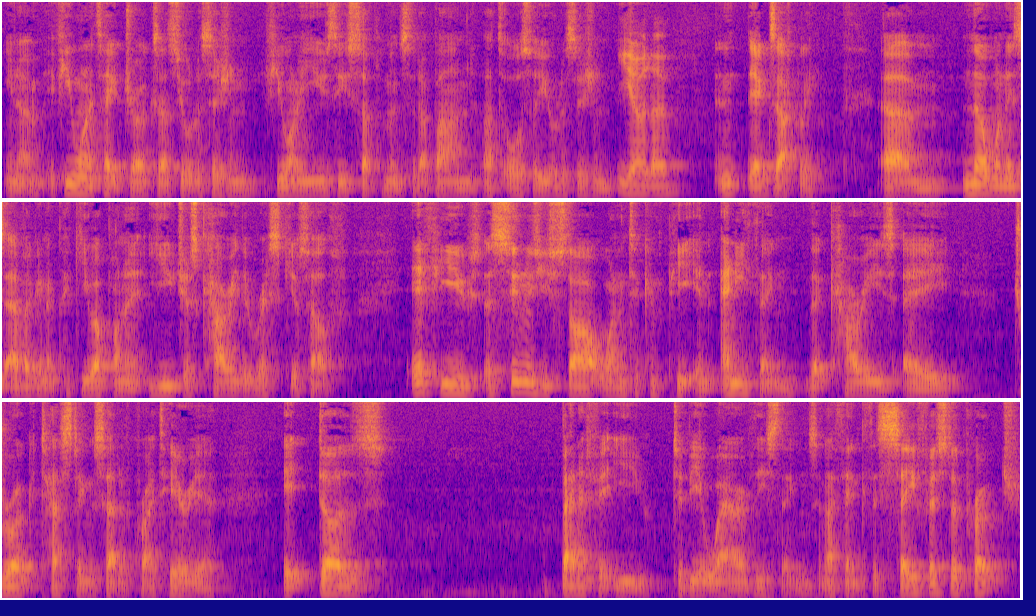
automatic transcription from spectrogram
You know, if you want to take drugs, that's your decision. If you want to use these supplements that are banned, that's also your decision. YOLO. And- Exactly. Um, no one is ever going to pick you up on it. You just carry the risk yourself. If you, as soon as you start wanting to compete in anything that carries a drug testing set of criteria, it does benefit you to be aware of these things. And I think the safest approach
